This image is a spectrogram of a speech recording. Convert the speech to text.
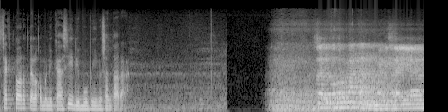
sektor telekomunikasi di bumi Nusantara. Satu kehormatan bagi saya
